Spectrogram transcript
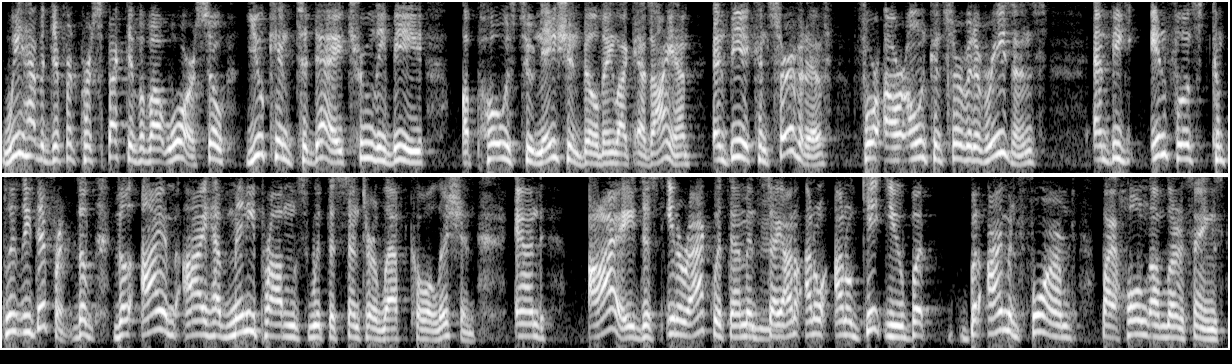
we have a different perspective about war. So you can today truly be opposed to nation building, like as I am, and be a conservative for our own conservative reasons and be influenced completely different. The, the, I, am, I have many problems with the center left coalition. And I just interact with them and mm-hmm. say, I don't, I, don't, I don't get you, but, but I'm informed by a whole number of things.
